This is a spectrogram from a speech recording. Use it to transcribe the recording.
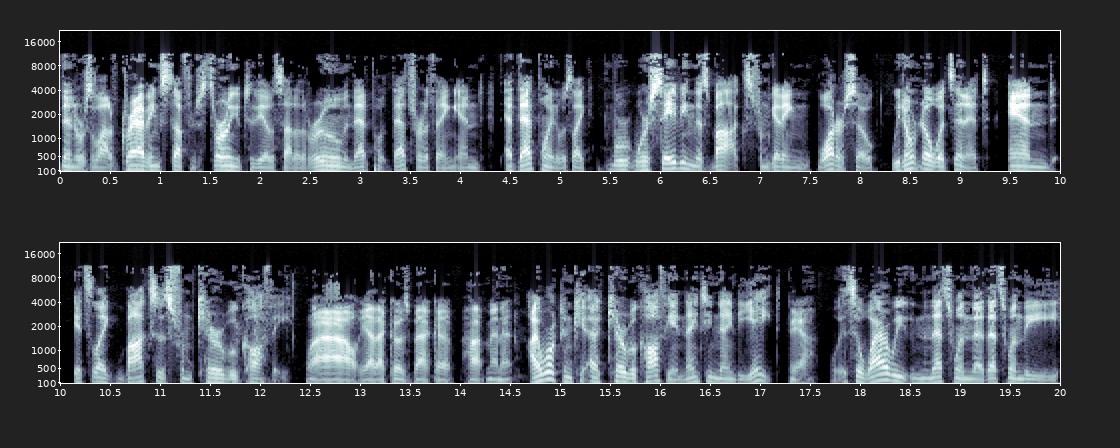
then there was a lot of grabbing stuff and just throwing it to the other side of the room and that that sort of thing and at that point it was like we're, we're saving this box from getting water soaked we don't know what's in it and it's like boxes from caribou coffee Wow. Yeah, that goes back a hot minute. I worked in uh, Caribou Coffee in 1998. Yeah. So why are we? And that's when the that's when the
